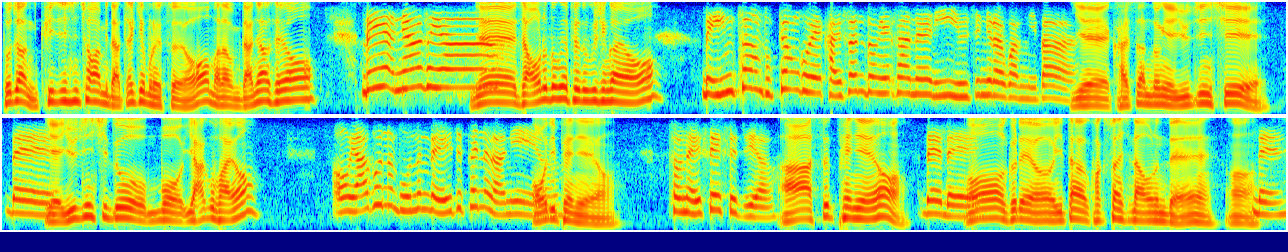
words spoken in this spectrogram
도전, 퀴즈 신청합니다. 짧게 보냈어요. 만나봅니다. 안녕하세요. 네, 안녕하세요. 예, 자, 어느 동네 표 누구신가요? 네, 인천 부평구의 갈산동에 사는 이유진이라고 합니다. 예, 갈산동의 유진 씨. 네. 예, 유진 씨도 뭐 야구 봐요? 어, 야구는 보는데 LG 팬은 아니에요. 어디 팬이에요? 저는 SSG요. 아, 쓱 팬이에요? 네네. 어, 그래요. 이따가 곽수환 씨 나오는데, 어. 네.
